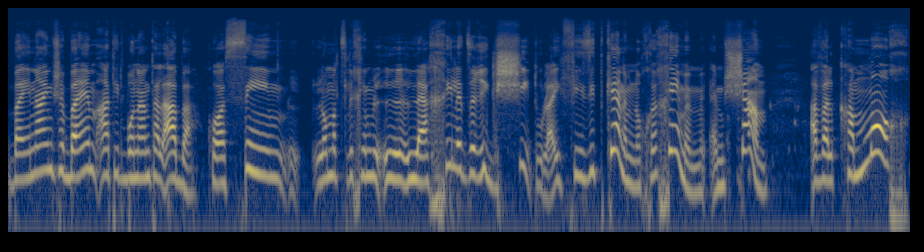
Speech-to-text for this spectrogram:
בעיניים שבהם את התבוננת על אבא. כועסים, לא מצליחים להכיל את זה רגשית, אולי פיזית כן, הם נוכחים, הם, הם שם, אבל כמוך,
